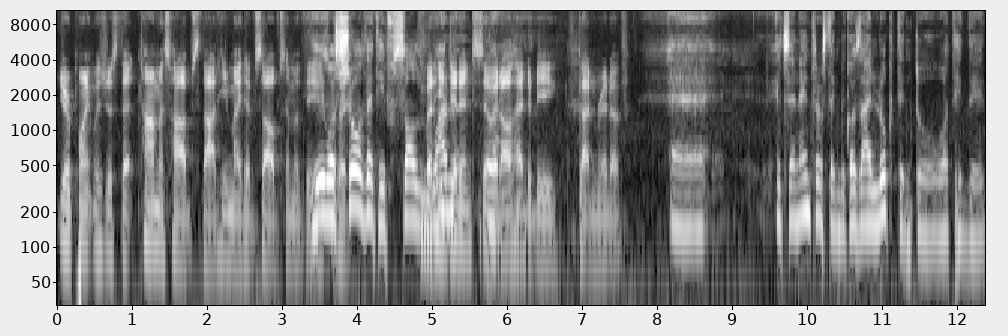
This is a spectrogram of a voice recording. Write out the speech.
your point was just that Thomas Hobbes thought he might have solved some of these. He was but, sure that he solved one, but one. he didn't, so No. it all had to be gotten rid of. uh, it's an interesting because I looked into what he did,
